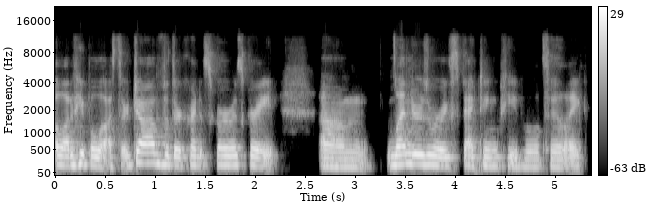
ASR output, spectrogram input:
a lot of people lost their jobs, but their credit score was great. Um, lenders were expecting people to like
